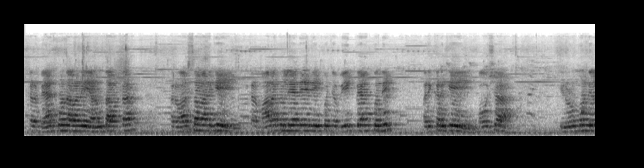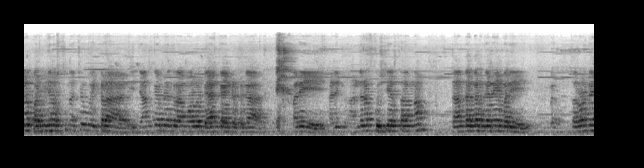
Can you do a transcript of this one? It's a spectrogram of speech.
ఇక్కడ బ్యాంక్ ఉండాలని అడుగుతా ఉంటారు. మరి వాస్తవానికి ఇక్కడ మాలగుల్లి అనేది కొంచెం వీక్ బ్యాంక్ ఉంది. మరి ఇక్కడికి బహుశా ఈ రెండు మూడు నెలల్లో పర్మిషన్ వస్తుండొచ్చు ఇక్కడ ఈ జానకాయపేట గ్రామంలో బ్యాంక్ అయ్యేటట్టుగా మరి అది అందరం కృషి చేస్తా ఉన్నాం. దాని దగ్గరగానే మరి త్వరలోనే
